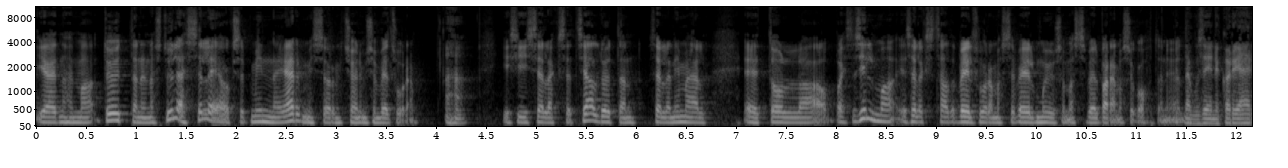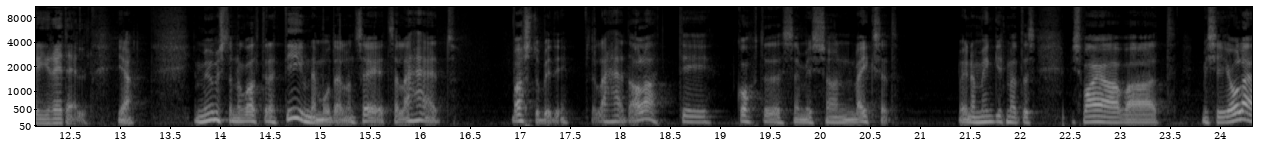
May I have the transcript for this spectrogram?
ja et noh, et ma töötan ennast üles selle jaoks, et minna järgmisse organisatsiooni, mis on veel suurem ja siis selleks, et seal töötan selle nimel, et olla, paista silma ja selleks, et saada veel suuremasse, veel mõjusamasse, veel paremasse kohta nii-öelda. nagu selline karjääriredel. jah, ja minu meelest on nagu alternatiivne mudel on see, et sa lähed vastupidi, sa lähed alati kohtadesse, mis on väiksed või noh, mingis mõttes, mis vajavad, mis ei ole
